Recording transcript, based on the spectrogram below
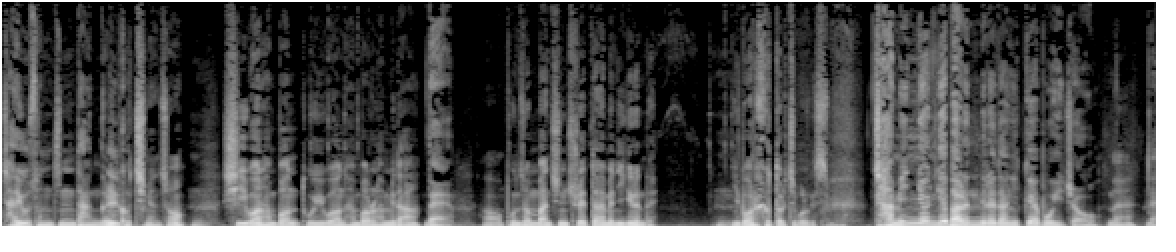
자유선진당을 거치면서 음. 시의원 한 번, 도의원 한 번을 합니다. 네. 어, 본선만 진출했다 하면 이기는데 음. 이번은 어떨지 모르겠습니다. 자민연계 바른 미래당이 꽤 보이죠. 네. 네.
